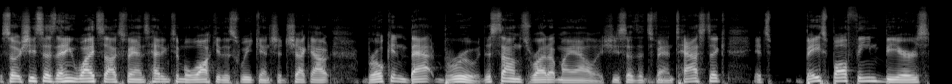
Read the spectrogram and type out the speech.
So she says any White Sox fans heading to Milwaukee this weekend should check out Broken Bat Brew. This sounds right up my alley. She says it's fantastic. It's baseball themed beers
